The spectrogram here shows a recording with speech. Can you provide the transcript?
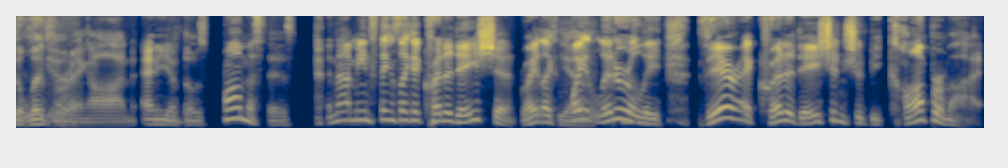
delivering yeah. on any of those promises. And that means things like accreditation, right? Like yeah. quite literally, their accreditation should be compromised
